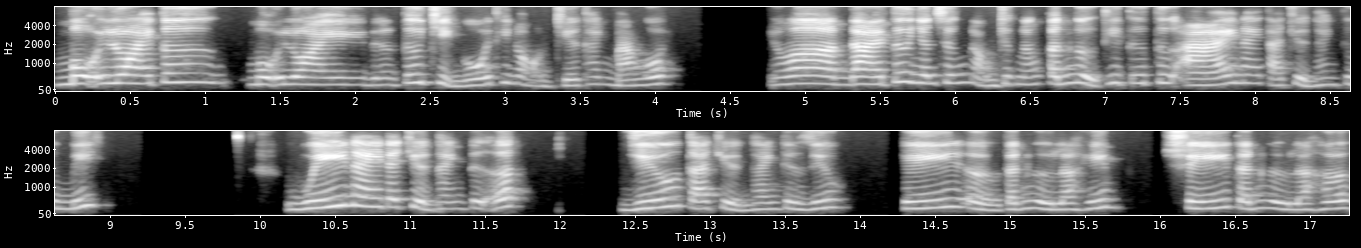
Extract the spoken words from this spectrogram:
mỗi loài tư mỗi loài tư chỉ ngôi thì nó chia thành bá ngôi. Nhưng mà đài tư nhân xứng động chức năng tấn ngữ thì từ từ ái này ta chuyển thành từ mít. Quý này ta chuyển thành từ ớt diêu ta chuyển thành từ diêu hí ở tấn ngữ là him xí tấn ngữ là hơ.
